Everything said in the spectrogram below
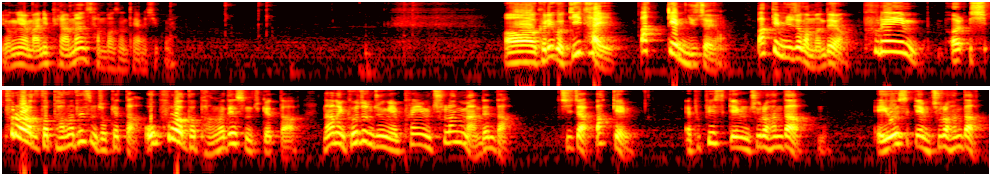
용량이 많이 필요하면 3번 선택하시고요. 어 그리고 D타입. 빡겜 유저용. 빡겜 유저가 뭔데요? 프레임 10%라도 더 방어됐으면 좋겠다. 5%라도 더 방어됐으면 좋겠다. 나는 교전 중에 프레임 출렁이면 안 된다. 진짜 빡겜. FPS 게임 주로 한다. AOS 게임 주로 한다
